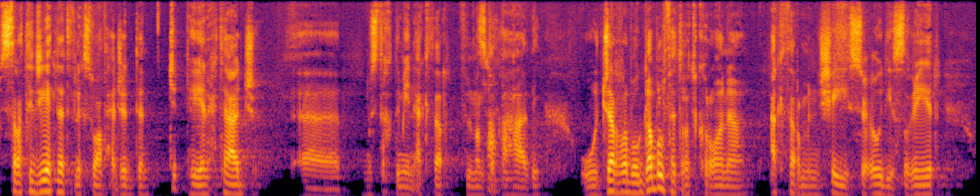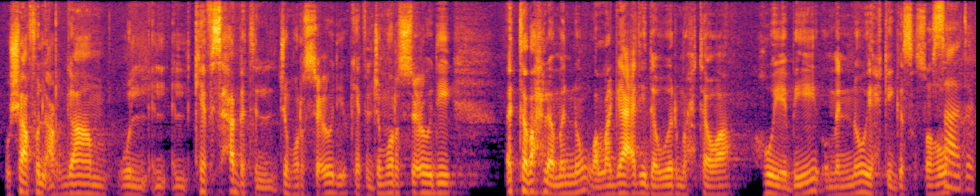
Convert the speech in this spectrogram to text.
استراتيجية نتفلكس واضحة جدا. جداً. هي نحتاج آه، مستخدمين أكثر في المنطقة صح. هذه. وجربوا قبل فترة كورونا أكثر من شيء سعودي صغير وشافوا الأرقام وكيف سحبت الجمهور السعودي وكيف الجمهور السعودي اتضح لهم انه والله قاعد يدور محتوى هو يبيه ومنه يحكي قصصه. هو صادق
